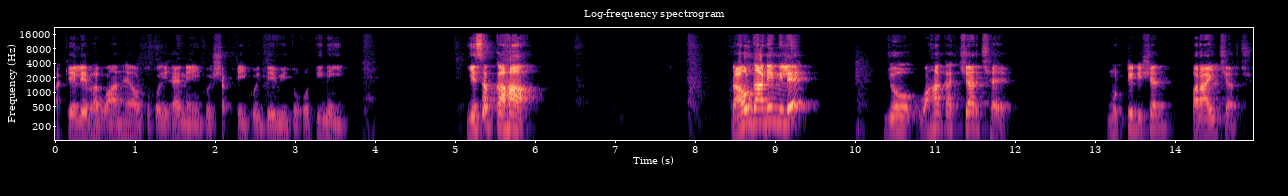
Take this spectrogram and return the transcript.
अकेले भगवान है और तो कोई है नहीं, कोई शक्ति, कोई देवी तो होती नहीं। ये सब कहा। राहुल गांधी मिले जो वहाँ का चर्च है, मुट्टी डिशन पराई चर्च।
